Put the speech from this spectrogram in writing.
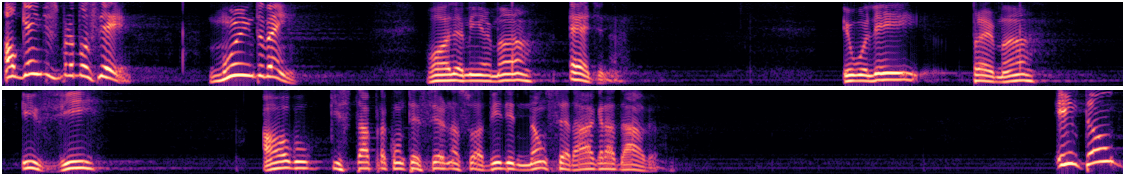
Alguém diz para você, muito bem, olha minha irmã Edna, eu olhei para a irmã e vi algo que está para acontecer na sua vida e não será agradável. Então,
